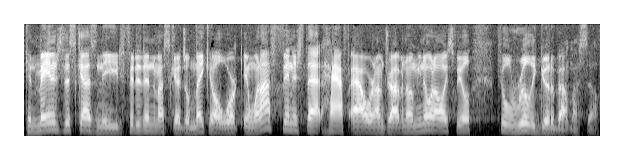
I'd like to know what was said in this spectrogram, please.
Can manage this guy's need, fit it into my schedule, make it all work. And when I finish that half hour and I'm driving home, you know what I always feel? I feel really good about myself.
